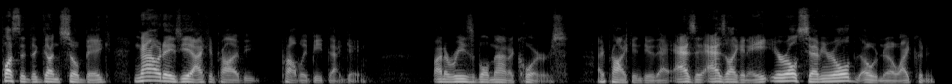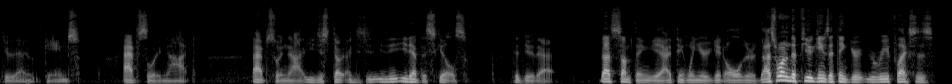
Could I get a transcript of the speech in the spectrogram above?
Plus, the, the gun's so big. Nowadays, yeah, I could probably be, probably beat that game on a reasonable amount of quarters. I probably can do that. As a, as like an eight year old, seven year old, oh no, I couldn't do that with games. Absolutely not. Absolutely not. You just don't. you- You didn't have the skills to do that. That's something. Yeah, I think when you get older, that's one of the few games I think your, your reflexes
